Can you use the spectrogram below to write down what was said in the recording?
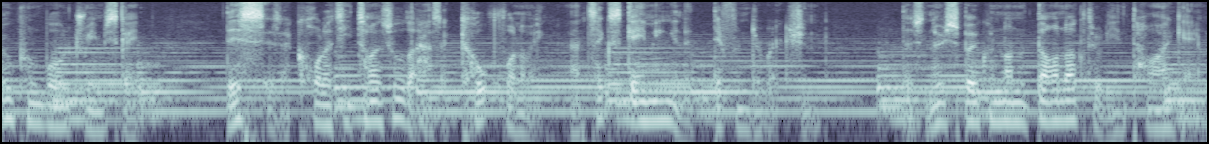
open world dreamscape. This is a quality title that has a cult following and takes gaming in a different direction. There's no spoken non dialogue through the entire game.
